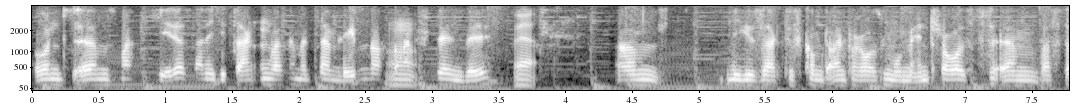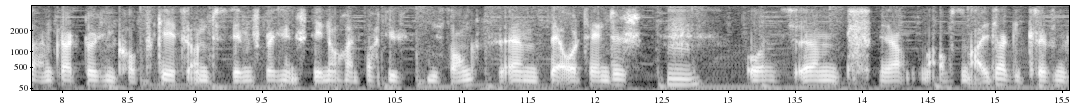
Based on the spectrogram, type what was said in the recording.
und ähm, es macht sich jeder seine Gedanken, was er mit seinem Leben noch oh. anstellen will. Ja. Ähm, wie gesagt, es kommt einfach aus dem Moment raus, ähm, was da gerade durch den Kopf geht und dementsprechend entstehen auch einfach die, die Songs ähm, sehr authentisch hm. Und ähm, ja, aus dem Alltag gegriffen.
